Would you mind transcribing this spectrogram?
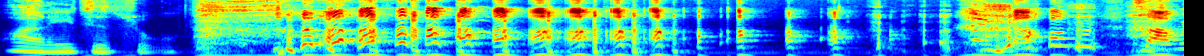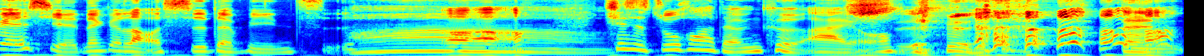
画了一只猪，然后上面写那个老师的名字啊，其实猪画的很可爱哦，是，但。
